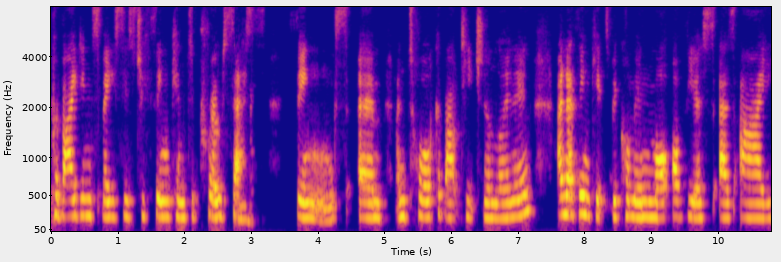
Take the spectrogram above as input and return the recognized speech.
providing spaces to think and to process mm-hmm. things um, and talk about teaching and learning. And I think it's becoming more obvious as I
